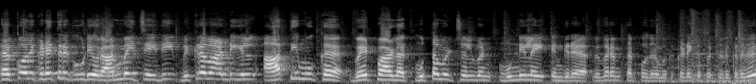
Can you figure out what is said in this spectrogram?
தற்போது கிடைத்திருக்கக்கூடிய ஒரு அண்மை செய்தி விக்கிரவாண்டியில் அதிமுக வேட்பாளர் முத்தமிழ் செல்வன் முன்னிலை என்கிற விவரம் தற்போது நமக்கு கிடைக்கப்பட்டிருக்கிறது.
